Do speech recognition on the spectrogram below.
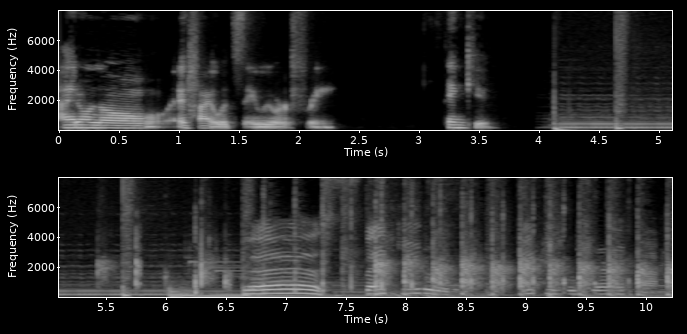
I don't know if I would say we were free. Thank you. Yes, thank you. Thank you for sharing that.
